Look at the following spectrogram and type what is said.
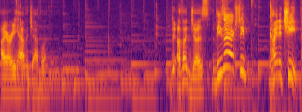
I already have a javelin. The- I thought just these are actually kind of cheap.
